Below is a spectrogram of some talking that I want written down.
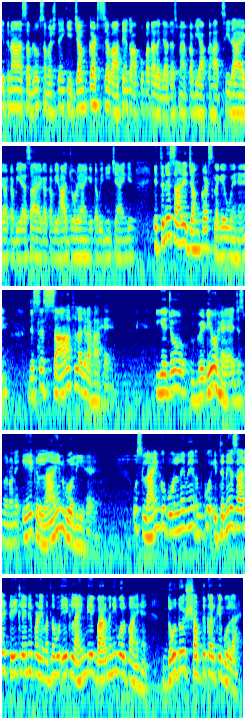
इतना सब लोग समझते हैं कि जंप कट्स जब आते हैं तो आपको पता लग जाता है, इसमें आप कभी आपका हाथ सीधा आएगा, कभी ऐसा आएगा, कभी हाथ जोड़े आएँगे, कभी नीचे आएँगे। इतने सारे जंप कट्स लगे हुए हैं, जिससे साफ़ लग रहा है कि ये जो वीडियो है, जिसमें उन्होंने एक लाइन बोली है, उस लाइन को बोलने में उनको इतने सारे टेक लेने पड़े। मतलब वो एक लाइन भी एक बार में नहीं बोल पाए हैं। दो दो शब्द करके बोला है।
